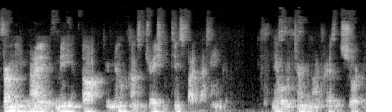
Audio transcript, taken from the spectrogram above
firmly united with me in thought through mental concentration intensified by anger. They will return to my presence shortly.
